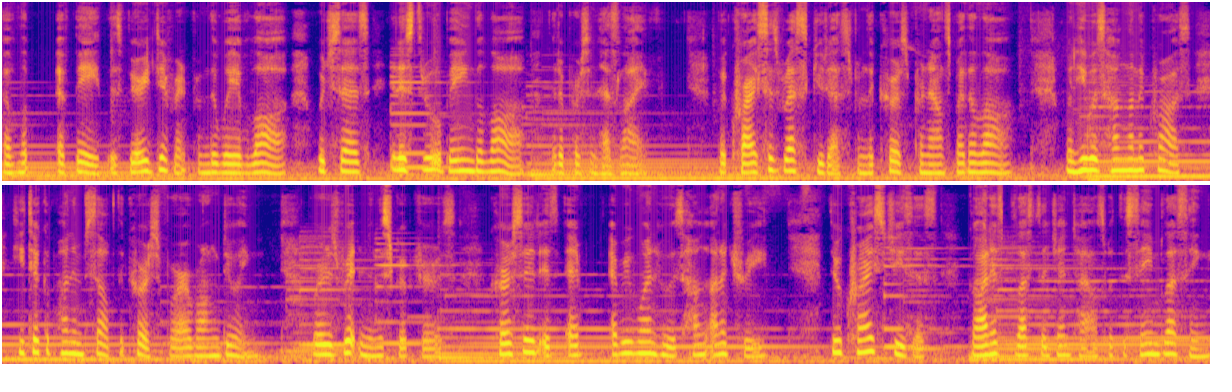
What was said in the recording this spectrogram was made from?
of, of faith is very different from the way of law, which says it is through obeying the law that a person has life. But Christ has rescued us from the curse pronounced by the law. When he was hung on the cross, he took upon himself the curse for our wrongdoing. For it is written in the Scriptures, Cursed is everyone who is hung on a tree. Through Christ Jesus, God has blessed the Gentiles with the same blessing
